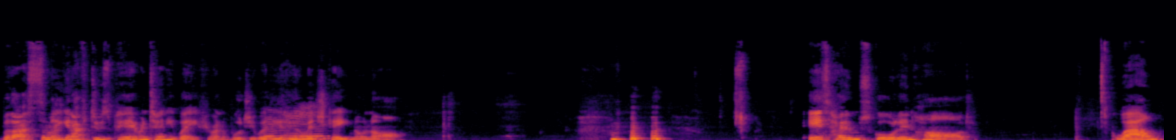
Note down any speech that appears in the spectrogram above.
But that's something you're going to have to do as a parent anyway if you're on a budget, whether you're home educating or not. Is homeschooling hard? Well,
